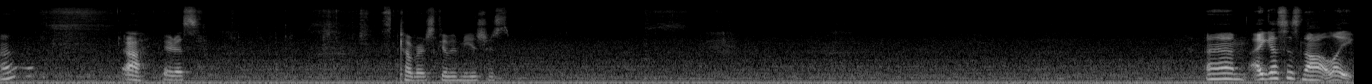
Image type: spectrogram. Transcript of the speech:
Oh. Ah, here it is. This cover's giving me issues. Um, I guess it's not like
